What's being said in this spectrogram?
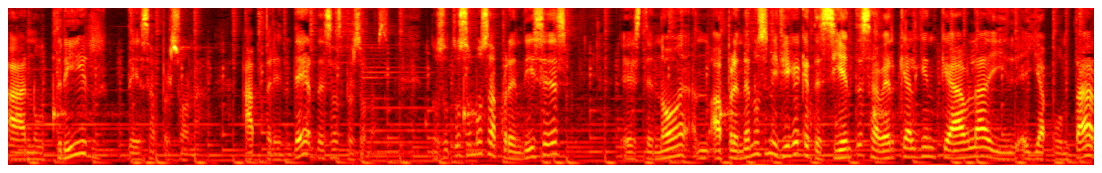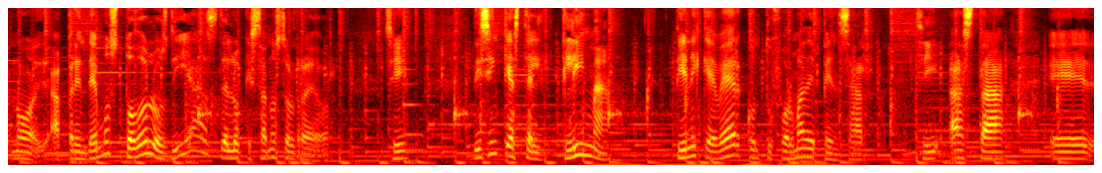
a nutrir de esa persona, aprender de esas personas. Nosotros somos aprendices. Este, no, aprender no significa que te sientes a ver que alguien que habla y, y, apuntar, no, aprendemos todos los días de lo que está a nuestro alrededor, ¿sí? Dicen que hasta el clima tiene que ver con tu forma de pensar. ¿Sí? Hasta eh,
